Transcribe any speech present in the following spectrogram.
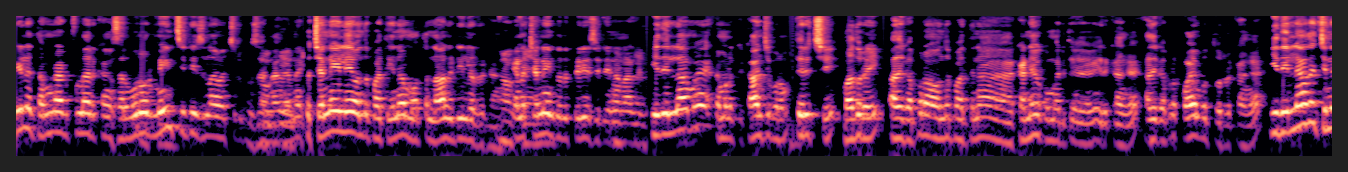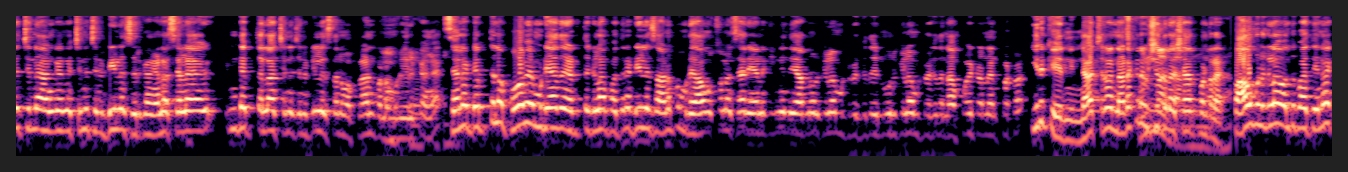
டீலர் தமிழ்நாடு ஃபுல்லா இருக்காங்க சார் ஒரு ஒரு மெயின் சிட்டிஸ் எல்லாம் வச்சிருக்கோம் சார் நாங்க என்ன- இப்ப சென்னையிலே வந்து பாத்தீங்கன்னா மொத்தம் நாலு டீலர் இருக்காங்க. ஏன்னா சென்னைன்றது பெரிய சிட்டி நாலு இது இல்லாம நம்மளுக்கு காஞ்சிபுரம் திருச்சி மதுரை அதுக்கப்புறம் வந்து பாத்தீங்கன்னா கன்னியாகுமரி இருக்காங்க. அதுக்கப்புறம் கோயம்புத்தூர் இருக்காங்க. இது இல்லாத சின்ன சின்ன அங்கங்க சின்ன சின்ன டீலர்ஸ் இருக்காங்க. ஏன்னா சில இன்டெப்த் எல்லாம் சின்ன சின்ன டீலர்ஸ் தான் நம்ம பிளான் பண்ண முடியும் இருக்காங்க. சில டெப்த்ல எல்லாம் போகவே முடியாத இடத்துக்குலாம் பார்த்தீங்கன்னா டீலர்ஸ் அனுப்ப முடியாது. அவங்க சொல்ல சார் எனக்கு இங்க இருந்து இரநூறு கிலோமீட்டர் இருக்குது நூறு கிலோமீட்டர் இருக்குது நான் போயிட்டு வந்தேன் போயிட்டு வரேன். இருக்கு நேச்சுரலா நடக்கிற விஷயத்தை நான் ஷேர் பண்றேன். அவங்களுக்கு எல்லாம் வந்து பாத்தீங்கன்னா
